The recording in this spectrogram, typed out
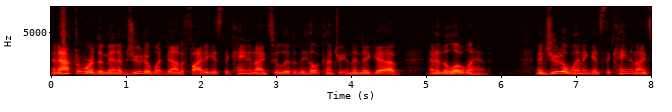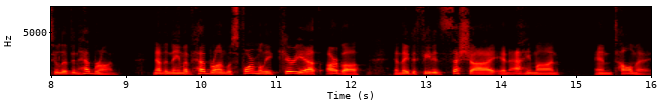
And afterward, the men of Judah went down to fight against the Canaanites who lived in the hill country, in the Negev, and in the lowland. And Judah went against the Canaanites who lived in Hebron. Now the name of Hebron was formerly Kiriath Arba, and they defeated Sheshai and Ahiman and Talmai.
